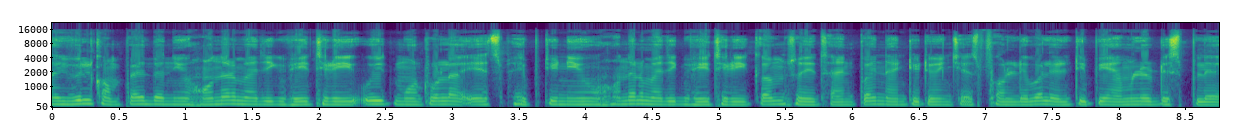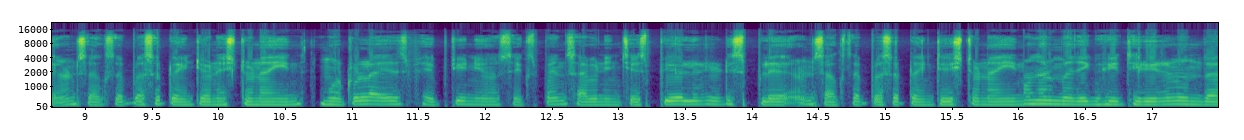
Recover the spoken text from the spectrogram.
I will compare the new Honor Magic V3 with Motorola S50 Neo Honor Magic V3 comes with 7.92 inches foldable LTP AMOLED display and success plus 21 to 9. Motorola S50 Neo 6.7 inches PLED display and success plus 20 to 9. Honor Magic V3 run on the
